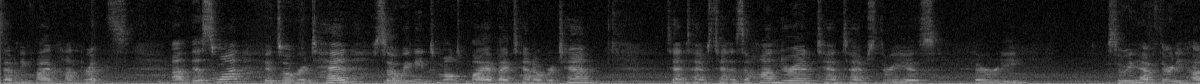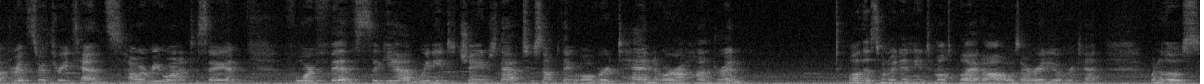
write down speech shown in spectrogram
seventy-five hundredths. On this one, it's over ten, so we need to multiply it by ten over ten. Ten times ten is a hundred, ten times three is thirty. So we'd have thirty hundredths or three tenths, however you wanted to say it. Four fifths, again, we need to change that to something over ten or a hundred. Well, this one we didn't need to multiply at all, it was already over ten. One of those.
